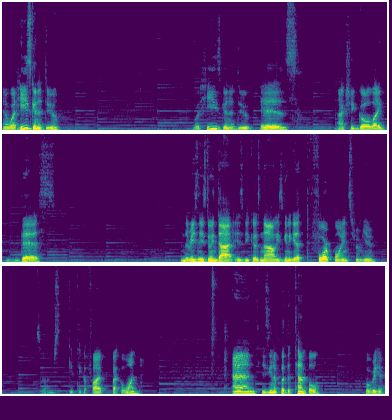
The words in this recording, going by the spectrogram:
and what he's gonna do, what he's gonna do is actually go like this. And the reason he's doing that is because now he's gonna get four points from here. So I'm just take a five, back a one. And he's gonna put the temple over here.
